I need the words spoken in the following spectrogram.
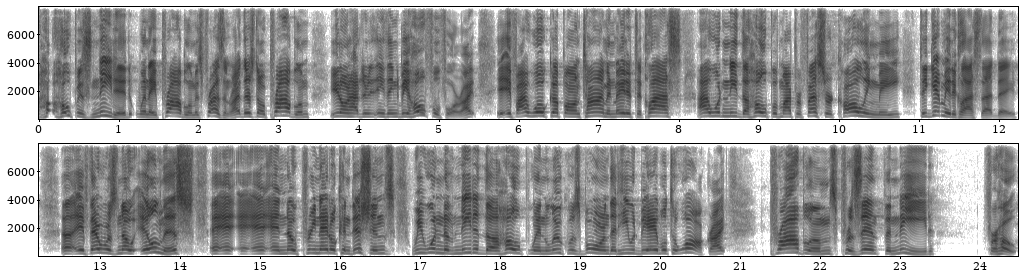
H- hope is needed when a problem is present, right? There's no problem. You don't have to, anything to be hopeful for, right? If I woke up on time and made it to class, I wouldn't need the hope of my professor calling me to get me to class that day. Uh, if there was no illness and, and, and no prenatal conditions, we wouldn't have needed the hope when Luke was born that he would be able to walk, right? Problems present the need for hope.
